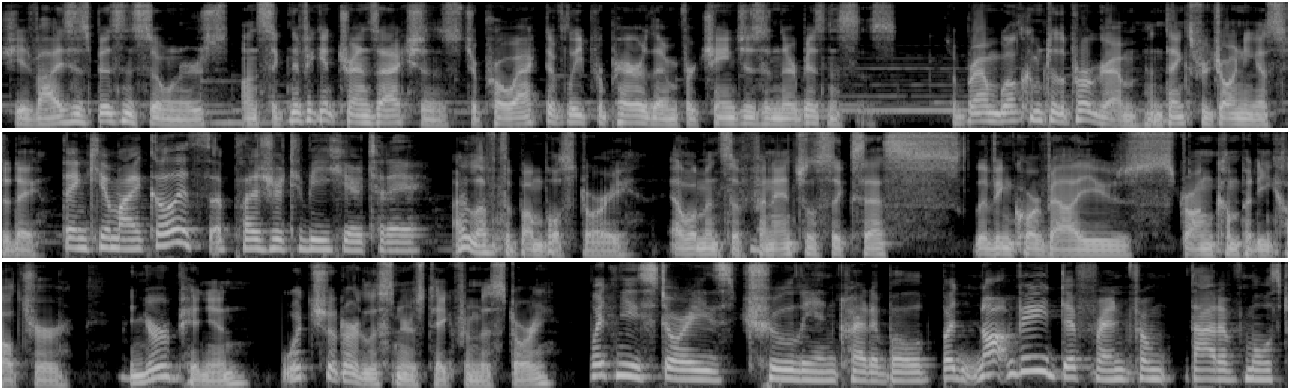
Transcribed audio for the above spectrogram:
She advises business owners on significant transactions to proactively prepare them for changes in their businesses. So, Bram, welcome to the program and thanks for joining us today. Thank you, Michael. It's a pleasure to be here today. I love the Bumble story elements of financial success, living core values, strong company culture. In your opinion, what should our listeners take from this story? Whitney's story is truly incredible, but not very different from that of most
